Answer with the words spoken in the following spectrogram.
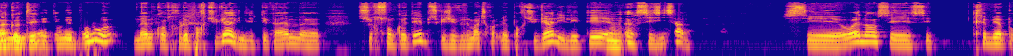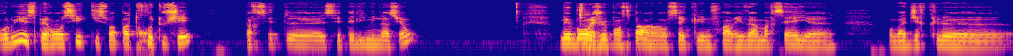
à côté. Et tant mieux pour nous, hein. même contre le Portugal, il était quand même euh, sur son côté, puisque j'ai vu le match contre le Portugal, il était Mm. insaisissable. C'est ouais non, c'est c'est très bien pour lui. Espérons aussi qu'il soit pas trop touché par cette, euh, cette élimination. Mais bon, Ouais. je pense pas. hein. On sait qu'une fois arrivé à Marseille, euh, on va dire que le,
